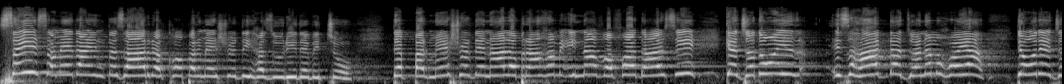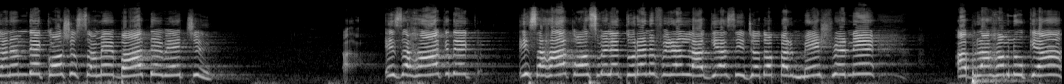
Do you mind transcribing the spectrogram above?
ਸਹੀ ਸਮੇਂ ਦਾ ਇੰਤਜ਼ਾਰ ਰੱਖੋ ਪਰਮੇਸ਼ਵਰ ਦੀ ਹਜ਼ੂਰੀ ਦੇ ਵਿੱਚੋਂ। ਤੇ ਪਰਮੇਸ਼ਵਰ ਦੇ ਨਾਲ ਅਬਰਾਹਮ ਇੰਨਾ ਵਫਾਦਾਰ ਸੀ ਕਿ ਜਦੋਂ ਇ- ਦਾ ਜਨਮ ਹੋਇਆ ਤੇ ਉਹਦੇ ਜਨਮ ਦੇ ਕੁਝ ਸਮੇਂ ਬਾਅਦ ਦੇ ਵਿੱਚ, ਅ- ਦੇ ਇਸਹਾਕ ਉਸ ਵੇਲੇ ਤੁਰਨ ਫਿਰਨ ਲੱਗ ਗਿਆ ਸੀ ਜਦੋਂ ਪਰਮੇਸ਼ਵਰ ਨੇ ਅਬਰਾਹਮ ਨੂੰ ਕਿਹਾ,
